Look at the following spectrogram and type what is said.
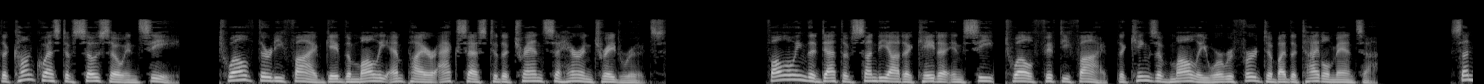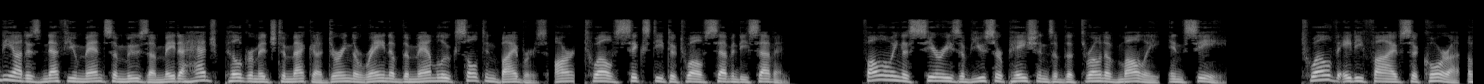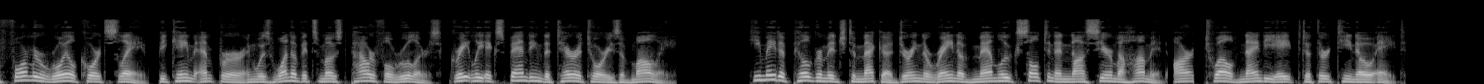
The conquest of Soso in c. 1235 gave the Mali Empire access to the trans-Saharan trade routes. Following the death of Sundiata Keita in c. 1255, the kings of Mali were referred to by the title Mansa. Sundiata's nephew Mansa Musa made a Hajj pilgrimage to Mecca during the reign of the Mamluk Sultan Baibars r. 1260–1277. Following a series of usurpations of the throne of Mali, in c. 1285 Sakura, a former royal court slave, became emperor and was one of its most powerful rulers, greatly expanding the territories of Mali. He made a pilgrimage to Mecca during the reign of Mamluk Sultan an-Nasir Muhammad r. 1298–1308.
